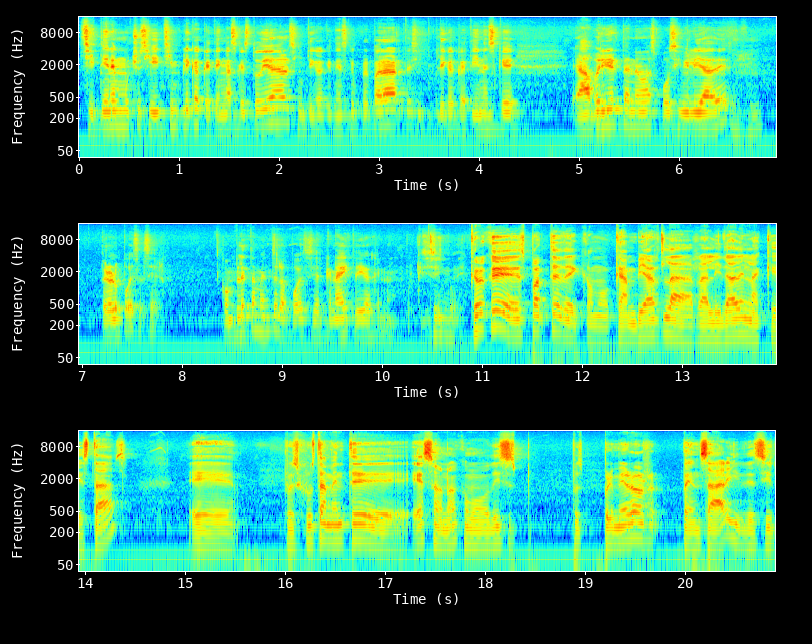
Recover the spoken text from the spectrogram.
si tiene mucho, sí, sí implica que tengas que estudiar, sí implica que tienes que prepararte, sí implica que tienes que abrirte nuevas posibilidades, pero lo puedes hacer. Completamente lo puedes hacer, que nadie te diga que no, porque sí, Sí, se puede. Creo que es parte de como cambiar la realidad en la que estás. Eh, pues justamente eso, ¿no? Como dices, pues primero pensar y decir,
